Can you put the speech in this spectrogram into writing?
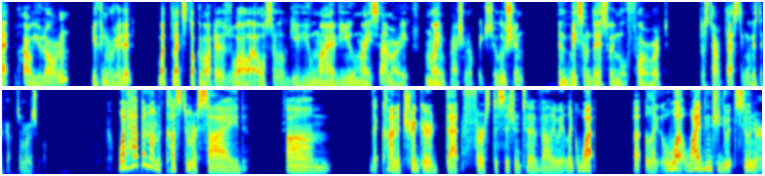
back to how you learn. You can read it, but let's talk about it as well. I also will give you my view, my summary, my impression of each solution. And based on this, we move forward to start testing with the customer as well. What happened on the customer side um that kind of triggered that first decision to evaluate? Like what uh, like what why didn't you do it sooner?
